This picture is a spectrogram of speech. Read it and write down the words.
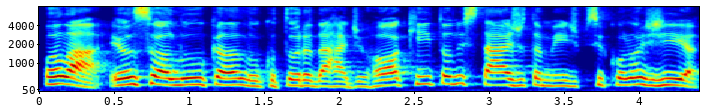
Olá, eu sou a Luca, locutora da Rádio Rock e estou no estágio também de psicologia.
